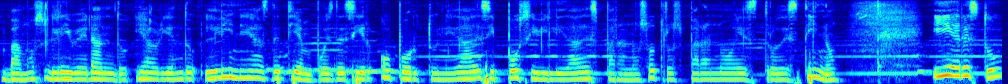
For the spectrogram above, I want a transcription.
vamos liberando y abriendo líneas de tiempo, es decir, oportunidades y posibilidades para nosotros, para nuestro destino. Y eres tú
